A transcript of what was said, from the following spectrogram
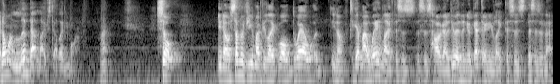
I don't want to live that lifestyle anymore, right? So, you know, some of you might be like, well, the way I, you know, to get my way in life, this is this is how I got to do it. And then you'll get there and you're like, this is this isn't it.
